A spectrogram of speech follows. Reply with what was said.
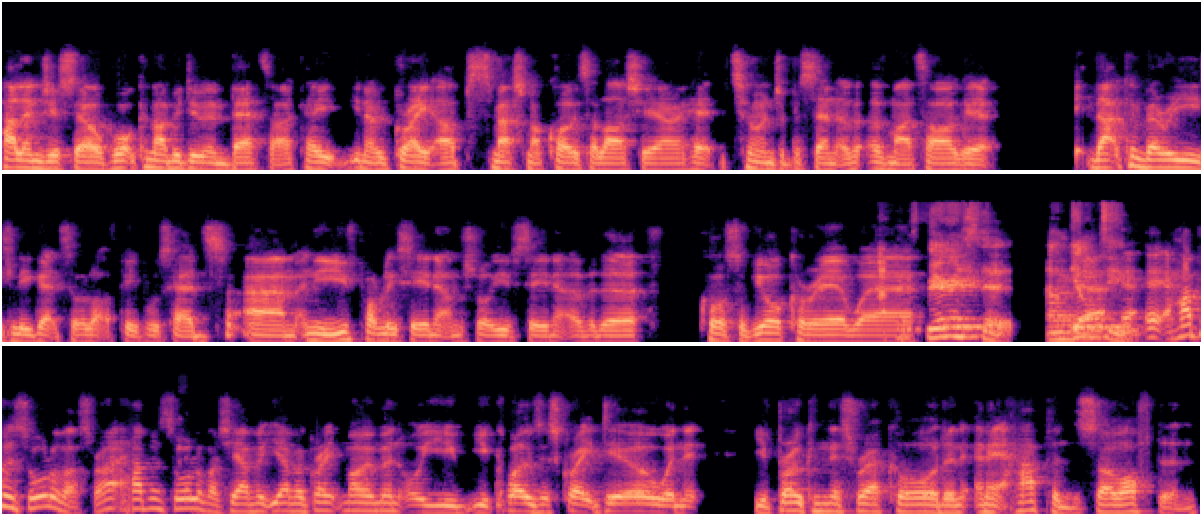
challenge yourself. What can I be doing better? Okay, you know, great. I smashed my quota last year. I hit 200% of, of my target. That can very easily get to a lot of people's heads. Um, and you've probably seen it. I'm sure you've seen it over the course of your career where I've experienced it. I'm guilty. Yeah, it, happens to all of us, right? It happens to all of us. You have a, you have a great moment or you you close this great deal and it you've broken this record and, and it happens so often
